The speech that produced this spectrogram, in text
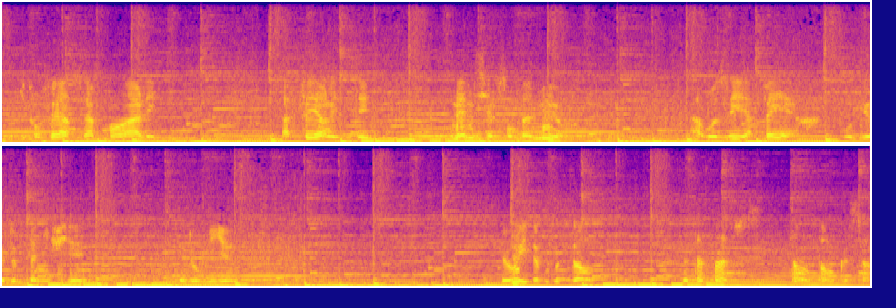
Ce qu'il faut faire, c'est apprendre à aller, à faire les idées, même si elles sont pas mûres, à oser, à faire, au lieu de planifier et d'oublier. Que oui, t'as beaucoup de temps, mais t'as pas tant de temps que ça.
